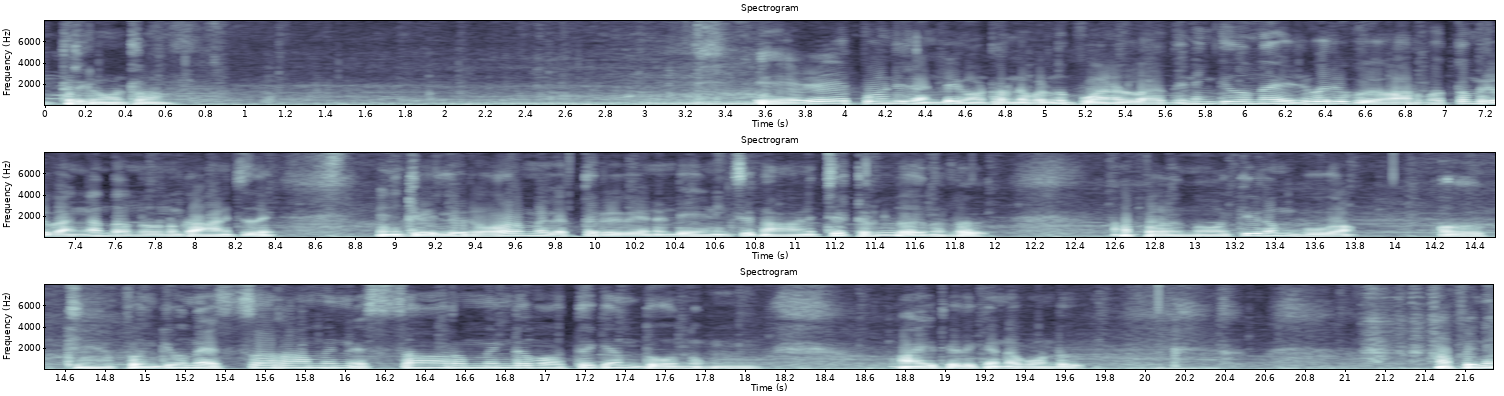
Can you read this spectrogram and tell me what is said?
എത്ര കിലോമീറ്ററാണ് ഏഴ് പോയിന്റ് രണ്ട് കിലോമീറ്ററാണ് ഇവിടുന്ന് പോകാനുള്ളത്. അതിന് എനിക്ക് തോന്നുന്നു എഴുപത് രൂപ അറുപത്തൊമ്പത് രൂപ അങ്ങനെ തന്നെ തോന്നുന്നു കാണിച്ചത്. എനിക്ക് വലിയൊരു ഓർമ്മയില്ല എത്ര രൂപയാണ് എന്റെ എനിക്ക് കാണിച്ചിട്ടുള്ളത് എന്നുള്ളത്. അപ്പോൾ അത് നോക്കിയിട്ട് നമുക്ക് പോവാം. ഓക്കെ അപ്പോൾ എനിക്ക് തോന്നുന്നു എസ് ആർ എമ്മിൻ എസ് ആർ എമ്മിന്റെ ഭാഗത്തേക്കാന്ന് തോന്നുന്നു. ഉം. ആ ഏരിയയിലേക്ക് തന്നെ പോകേണ്ടത് അപ്പം ഇനി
